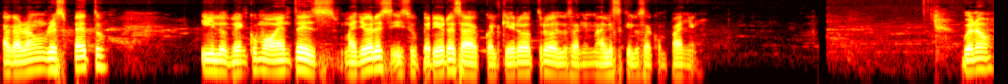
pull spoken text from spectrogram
agarran un respeto y los ven como entes mayores y superiores a cualquier otro de los animales que los acompañan. Bueno,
